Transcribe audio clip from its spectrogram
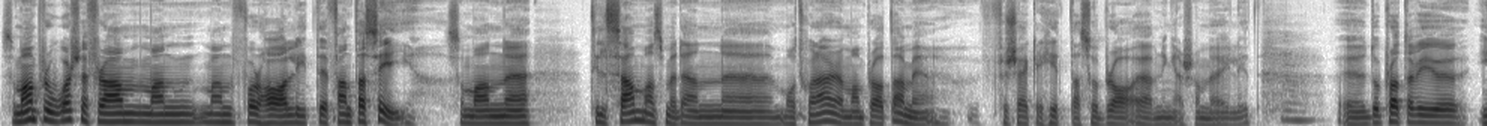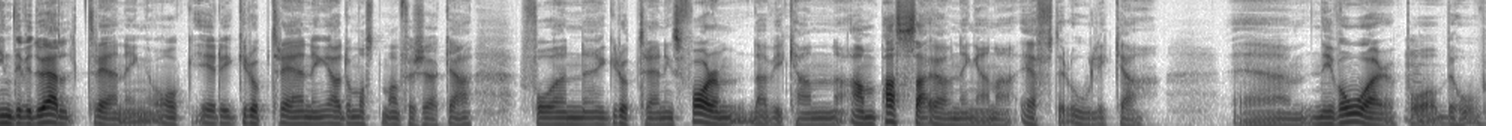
Så man provar sig fram, man, man får ha lite fantasi. Så man eh, tillsammans med den eh, motionären man pratar med försöker hitta så bra övningar som möjligt. Eh, Då pratar vi ju individuell träning och är det gruppträning, ja då måste man försöka få en eh, gruppträningsform där vi kan anpassa övningarna efter olika eh, nivåer på behov.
